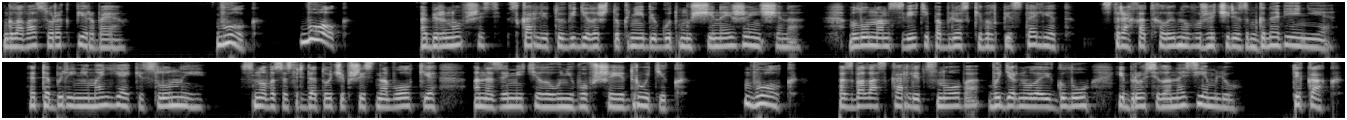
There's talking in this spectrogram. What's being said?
Глава 41. Волк! Волк! Обернувшись, Скарлетт увидела, что к ней бегут мужчина и женщина. В лунном свете поблескивал пистолет. Страх отхлынул уже через мгновение. Это были не маньяки с луны. Снова сосредоточившись на волке, она заметила у него в шее дротик. «Волк!» – позвала Скарлетт снова, выдернула иглу и бросила на землю. «Ты как?»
